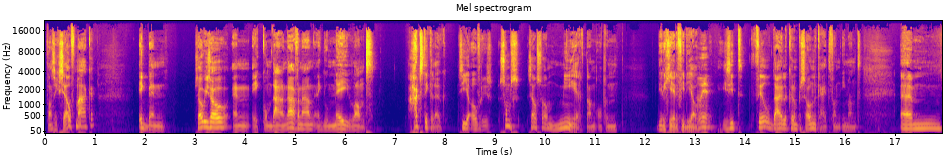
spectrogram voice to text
van zichzelf maken. Ik ben sowieso en ik kom daar en daar vandaan en ik doe mee, want hartstikke leuk. Zie je overigens soms zelfs wel meer dan op een dirigeerde video. Oh ja. Je ziet veel duidelijker een persoonlijkheid van iemand. Um,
